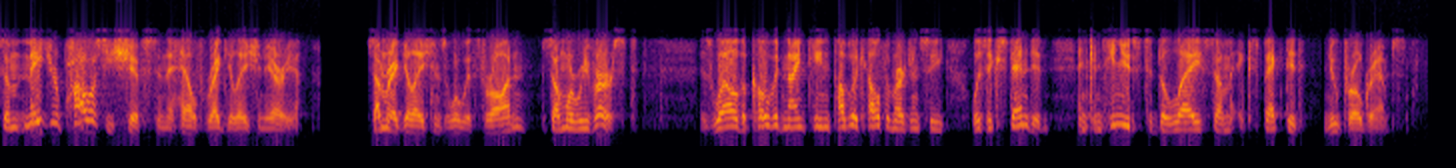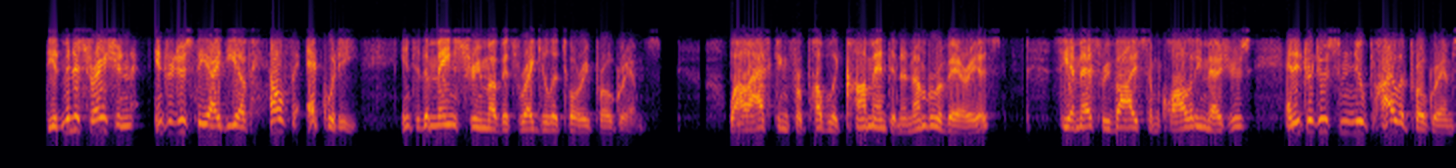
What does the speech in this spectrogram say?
some major policy shifts in the health regulation area. Some regulations were withdrawn, some were reversed. As well, the COVID 19 public health emergency was extended and continues to delay some expected new programs. The administration introduced the idea of health equity into the mainstream of its regulatory programs. While asking for public comment in a number of areas, CMS revised some quality measures and introduced some new pilot programs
